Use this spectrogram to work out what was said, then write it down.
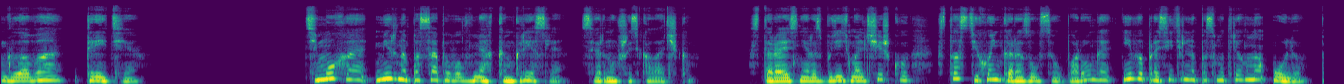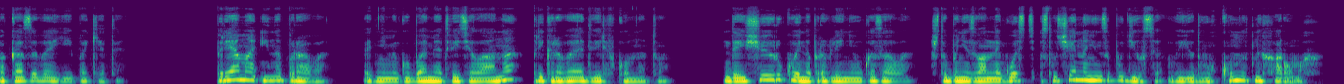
Глава третья. Тимоха мирно посапывал в мягком кресле, свернувшись калачиком. Стараясь не разбудить мальчишку, Стас тихонько разулся у порога и вопросительно посмотрел на Олю, показывая ей пакеты. «Прямо и направо», — одними губами ответила она, прикрывая дверь в комнату. Да еще и рукой направление указала, чтобы незваный гость случайно не забудился в ее двухкомнатных хоромах.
